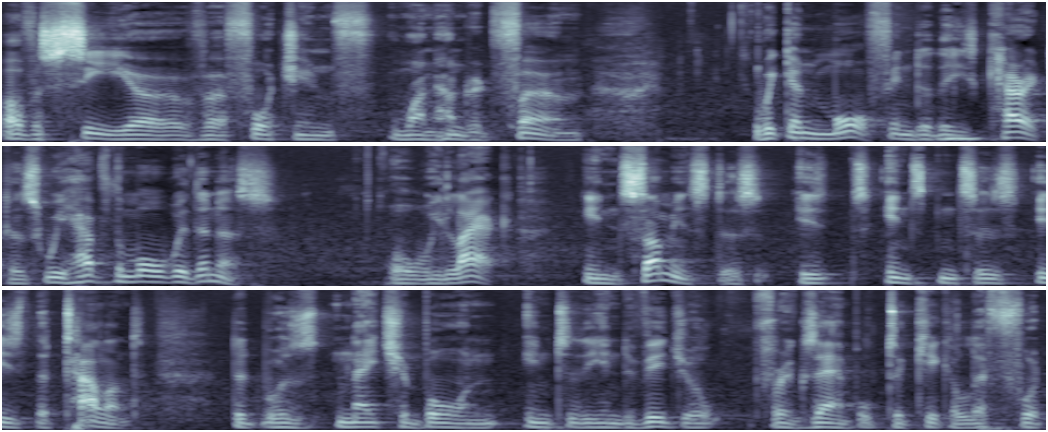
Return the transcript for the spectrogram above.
of a CEO of a Fortune 100 firm. We can morph into these characters. We have them all within us. All we lack, in some instances, is, instances, is the talent that was nature born into the individual, for example, to kick a left foot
